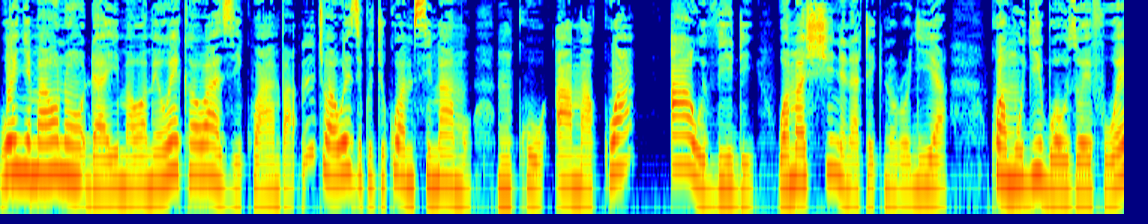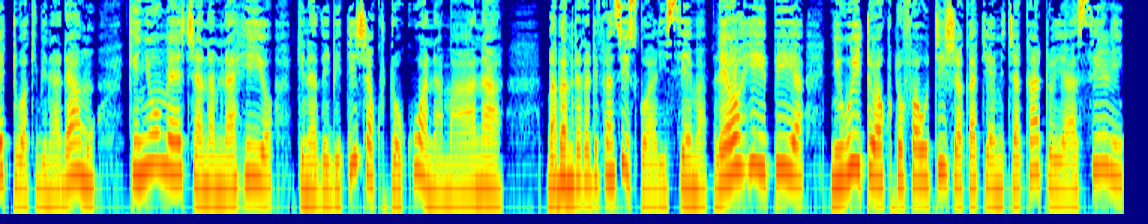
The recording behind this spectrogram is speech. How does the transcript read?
wenye maono daima wameweka wazi kwamba mtu hawezi kuchukua msimamo mkuu ama kwa au dhidi wa mashine na teknolojia. Kwa mujibu wa uzoefu wetu wa kibinadamu, kinyume cha namna hiyo kinathibitisha kutokuwa na maana. Baba Mtakatifu Francisco alisema leo hii pia ni wito wa kutofautisha kati ya michakato ya asili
